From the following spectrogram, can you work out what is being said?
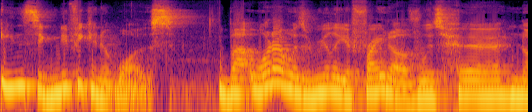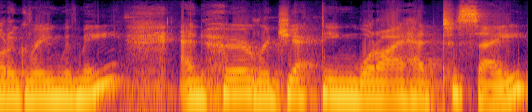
insignificant it was. But what I was really afraid of was her not agreeing with me and her rejecting what I had to say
